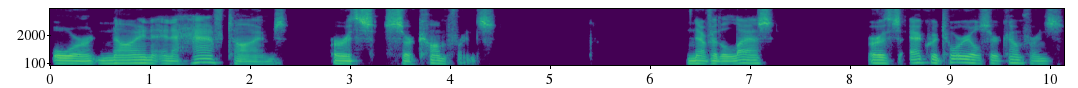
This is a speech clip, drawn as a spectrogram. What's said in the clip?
or nine and a half times Earth's circumference. Nevertheless, Earth's equatorial circumference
